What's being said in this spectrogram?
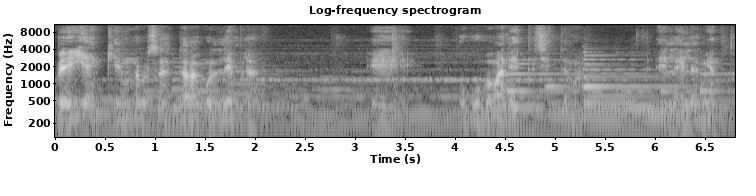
veían que una persona estaba con lepra, eh, ocupaban este sistema, el aislamiento.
